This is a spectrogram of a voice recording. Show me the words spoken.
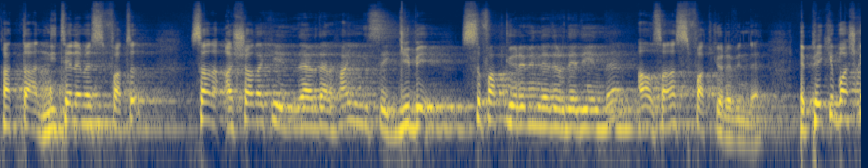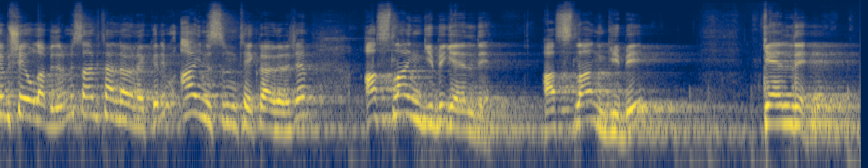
hatta niteleme sıfatı sana aşağıdakilerden hangisi gibi sıfat görevindedir dediğinde al sana sıfat görevinde. E peki başka bir şey olabilir mi? Sana bir tane örnek vereyim. Aynısını tekrar vereceğim. Aslan gibi geldi. Aslan gibi geldi.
